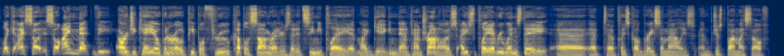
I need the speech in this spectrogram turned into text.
like I saw, so I met the RGK Open Road people through a couple of songwriters that had seen me play at my gig in downtown Toronto. I was I used to play every Wednesday uh, at a place called Grace O'Malley's, and just by myself.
